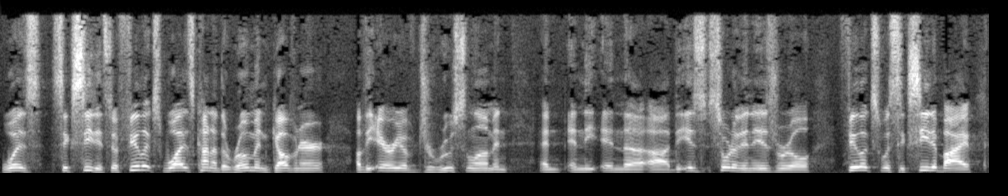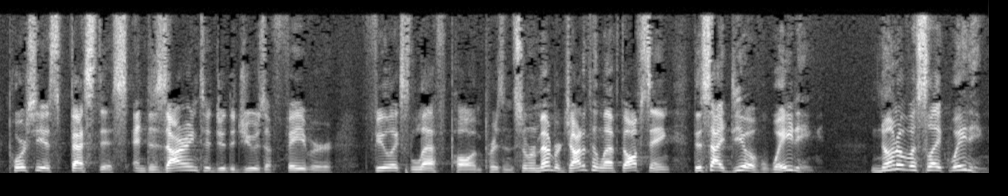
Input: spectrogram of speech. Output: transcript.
was succeeded. So Felix was kind of the Roman governor of the area of Jerusalem and, and, and the, in the, uh, the is, sort of in Israel. Felix was succeeded by Porcius Festus, and desiring to do the Jews a favor, Felix left Paul in prison. So remember, Jonathan left off saying this idea of waiting. None of us like waiting.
